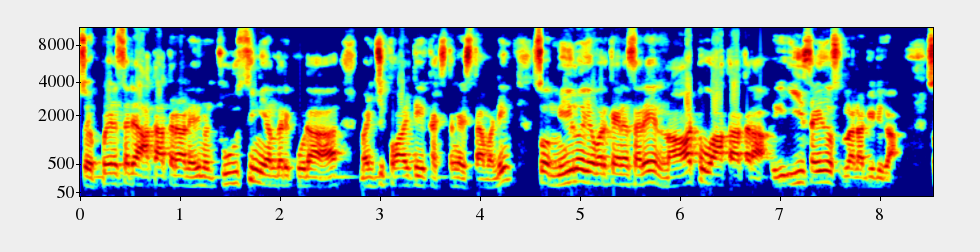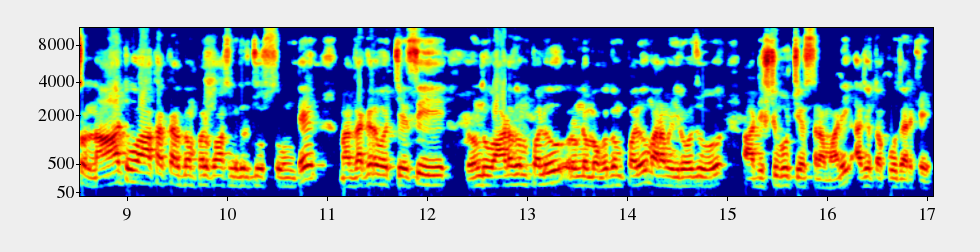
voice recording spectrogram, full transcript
సో ఎప్పుడైనా సరే ఆ కాకర అనేది మనం చూసి మీ అందరికి కూడా మంచి క్వాలిటీ ఖచ్చితంగా ఇస్తామండి. సో మీలో ఎవరికైనా సరే నాటు ఆకాకర ఈ- ఈ సైజ్ వస్తుందండి అటు ఇటుగా. సో నాటు ఆకాకర దుంపల కోసం ఎదురు చూస్తూ ఉంటే మన దగ్గర వచ్చేసి రెండు వాడదుంపలు రెండు మొగదుంపలు మనం ఈ రోజు డిస్ట్రిబ్యూట్ చేస్తున్నామండి అది తక్కువ ధరకే.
